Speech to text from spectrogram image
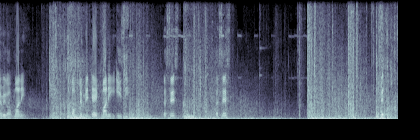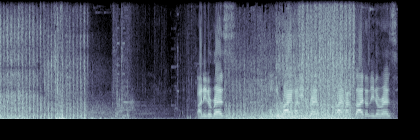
There we go. Money. Locked in mid game. Money. Easy. Assist. Assist. I need a res. On the right, I need a res. On the right hand side, I need a res.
